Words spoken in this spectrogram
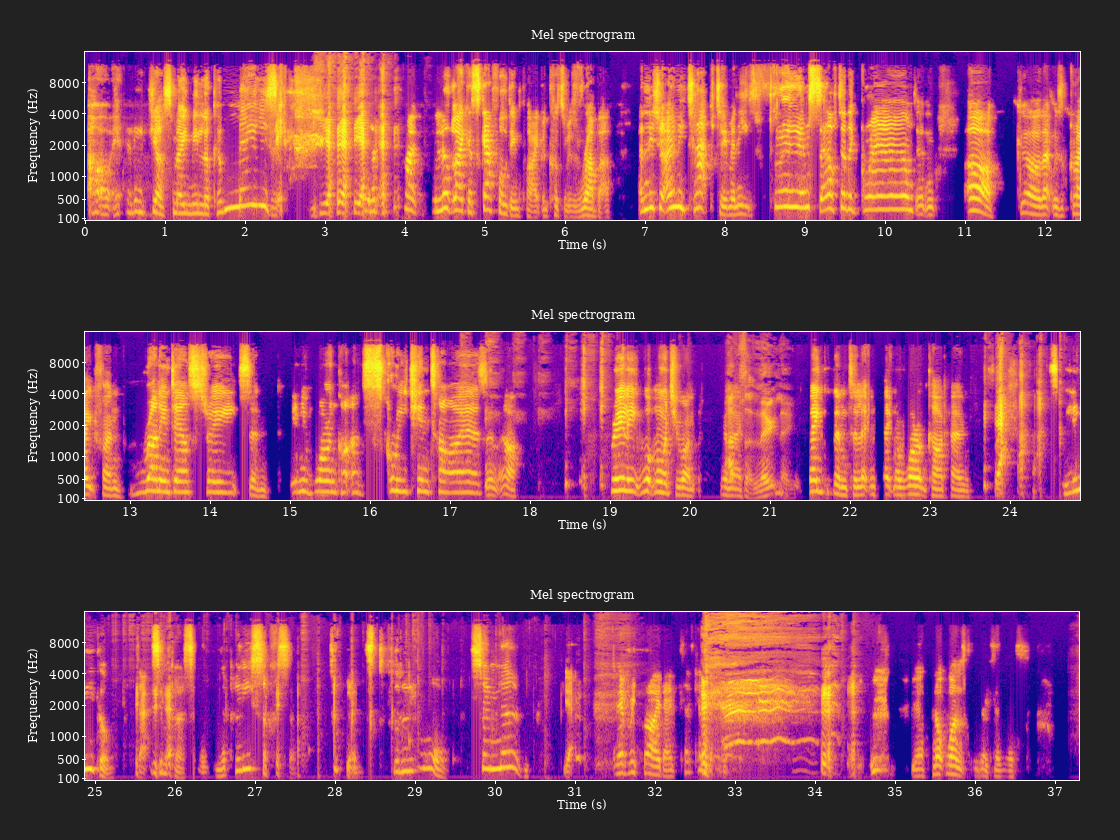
oh, and he just made me look amazing. Yeah, yeah. it looked like a scaffolding pipe because it was rubber. And literally only tapped him and he threw himself to the ground. And oh, God, that was great fun. Running down streets and in your warrant car and screeching tyres. And oh, really, what more do you want? You know, Absolutely. Beg them to let me take my warrant card home. Yeah. It's legal. That's impersonating the police officer. It's against the law. So no. Yeah. Every Friday. yeah, not once did they say this.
